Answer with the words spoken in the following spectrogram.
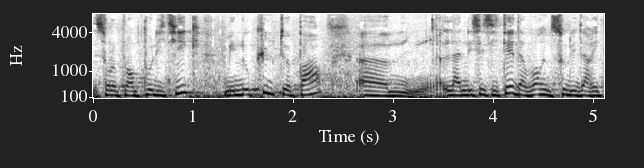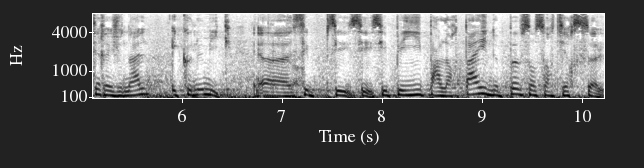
sur le plan politique, mais n'occultent pas euh, la nécessité d'avoir une solidarité régionale économique. Euh, ces, ces, ces, pays, par leur taille, ne peuvent s'en sortir seuls.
